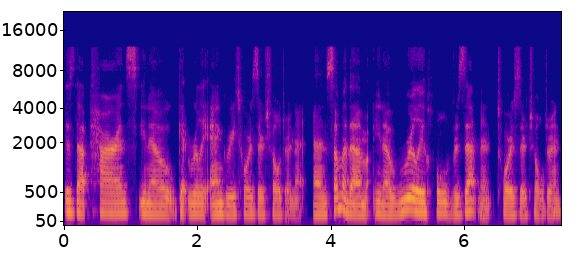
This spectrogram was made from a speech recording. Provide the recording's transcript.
is that parents you know get really angry towards their children and some of them you know really hold resentment towards their children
